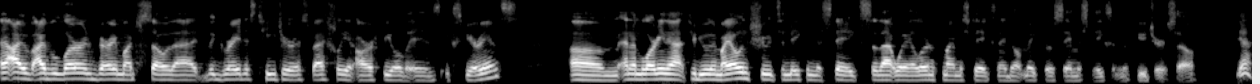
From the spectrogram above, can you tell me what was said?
I've I've learned very much so that the greatest teacher, especially in our field, is experience. Um, and I'm learning that through doing my own shoots and making mistakes, so that way I learn from my mistakes and I don't make those same mistakes in the future. So Yeah,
